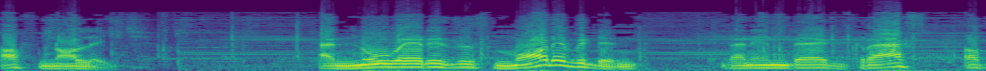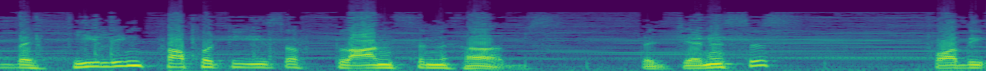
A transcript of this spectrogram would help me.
of knowledge. And nowhere is this more evident than in their grasp of the healing properties of plants and herbs, the genesis for the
